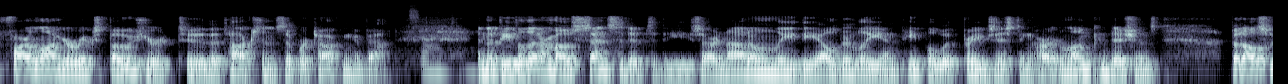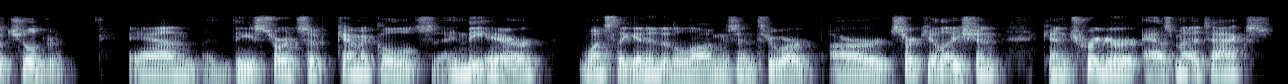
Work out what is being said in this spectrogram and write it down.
far longer exposure to the toxins that we're talking about. Exactly. And the people that are most sensitive to these are not only the elderly and people with pre existing heart and lung conditions, but also children. And these sorts of chemicals in the air, once they get into the lungs and through our, our circulation, can trigger asthma attacks,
